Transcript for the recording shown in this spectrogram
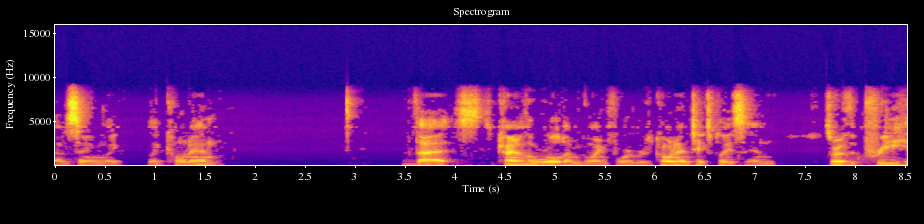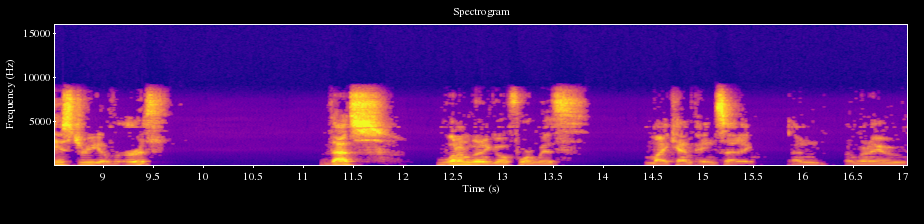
I was saying, like like Conan. That's kind of the world I'm going for. Where Conan takes place in sort of the prehistory of Earth. That's what I'm going to go for with my campaign setting. And I'm going to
